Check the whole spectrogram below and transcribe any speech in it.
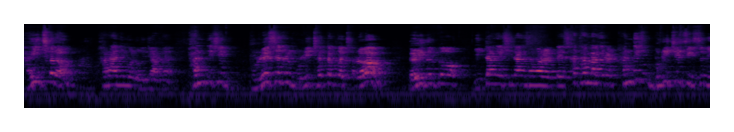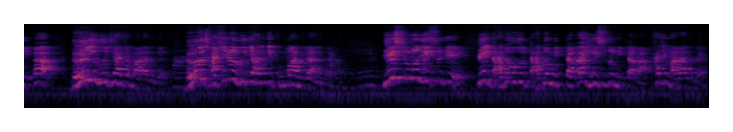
다윗처럼 하나님을 의지하면 반드시 블레셋을 물리쳤던 것처럼 너희들도 이 땅의 신앙생활할 때 사탄 마귀를 반드시 물리칠 수 있으니까 너희 의지하지 말라는 거예요. 너 자신을 의지하는 게 두 마음이라는 거예요. 예수는 예수지 왜 나도 나도 믿다가 예수도 믿다가 하지 말라는 거예요.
